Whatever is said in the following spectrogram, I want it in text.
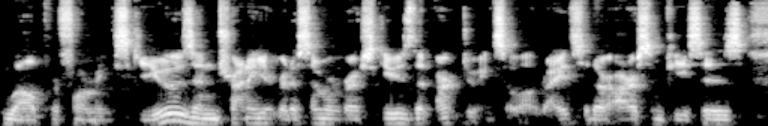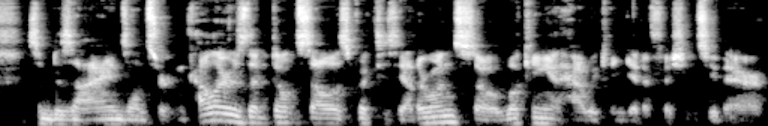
well performing SKUs and trying to get rid of some of our SKUs that aren't doing so well, right? So there are some pieces, some designs on certain colors that don't sell as quick as the other ones. So looking at how we can get efficiency there,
